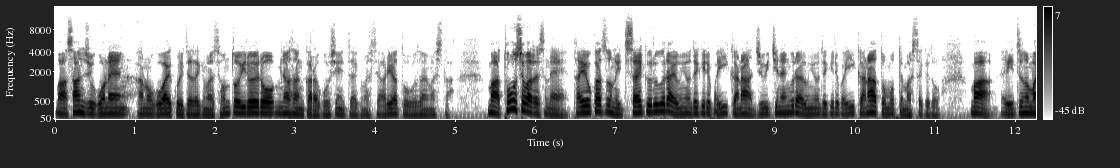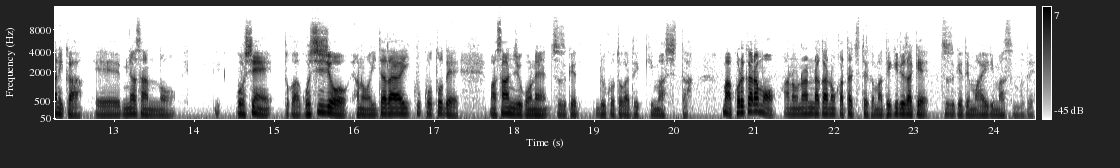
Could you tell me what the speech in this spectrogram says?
まあ、35年、あの、ご愛顧いただきまして、本当いろいろ皆さんからご支援いただきまして、ありがとうございました。まあ、当初はですね、太陽活動の1サイクルぐらい運用できればいいかな、11年ぐらい運用できればいいかなと思ってましたけど、まあ、いつの間にか、えー皆さんのご支援とかご指示をあのいただくことで、まあ、35年続けることができました。まあ、これからもあの何らかの形というか、まあ、できるだけ続けてまいりますので、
